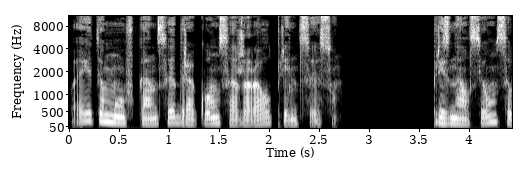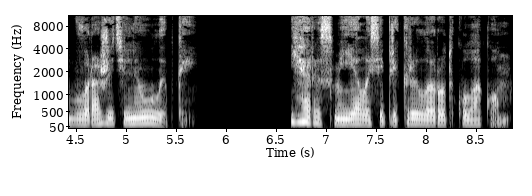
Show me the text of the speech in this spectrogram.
поэтому в конце дракон сожрал принцессу. Признался он с обворожительной улыбкой. Я рассмеялась и прикрыла рот кулаком.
